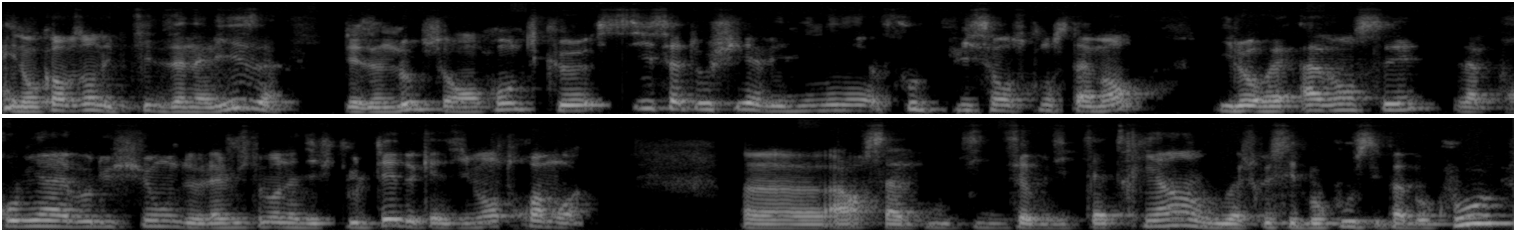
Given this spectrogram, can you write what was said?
Et donc en faisant des petites analyses, Jason Loop se rend compte que si Satoshi avait miné full puissance constamment, il aurait avancé la première évolution de l'ajustement de la difficulté de quasiment trois mois. Euh, alors ça, ça vous dit peut-être rien, ou est-ce que c'est beaucoup, c'est pas beaucoup?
